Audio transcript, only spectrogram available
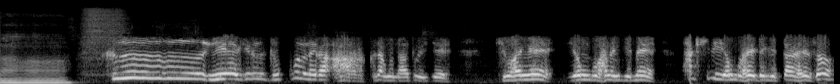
아. 그 이야기를 듣고 내가 아 그러면 나도 이제 기왕에 연구하는 김에 확실히 연구해야 되겠다 해서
